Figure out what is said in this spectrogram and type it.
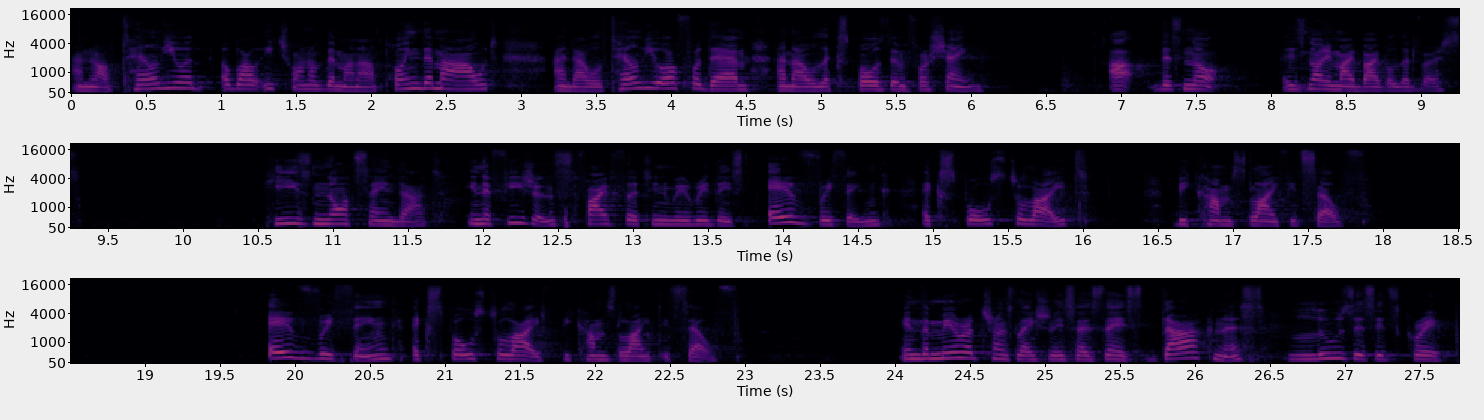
and I'll tell you about each one of them and I'll point them out and I will tell you off for them and I will expose them for shame. Uh, that's not, it's not in my Bible, that verse. He's not saying that. In Ephesians 5:13 we read this, everything exposed to light becomes life itself. Everything exposed to light becomes light itself. In the mirror translation, it says this darkness loses its grip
